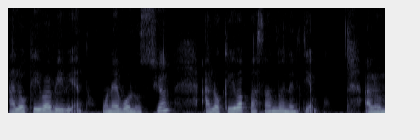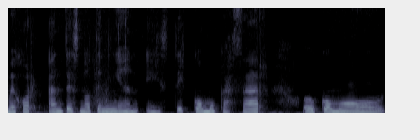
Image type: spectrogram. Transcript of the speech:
a lo que iba viviendo, una evolución a lo que iba pasando en el tiempo. A lo mejor antes no tenían este cómo cazar o cómo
